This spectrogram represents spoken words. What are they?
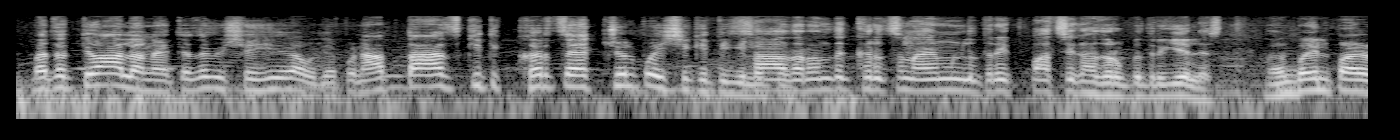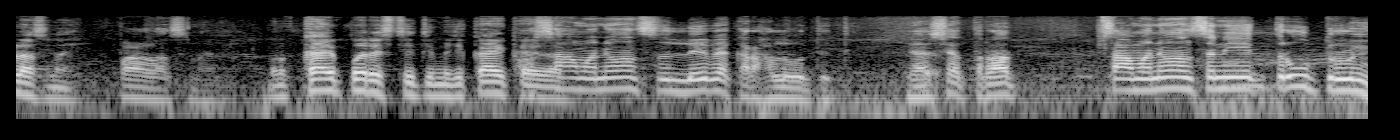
मग आता तो आला नाही त्याचा विषयही राहू द्या पण आता आज किती खर्च ऍक्च्युअल पैसे किती गेले? साधारणतः खर्च नाही म्हणलं तर एक पाच एक हजार रुपये तरी गेले असते. पण बैल पळलाच नाही. पाळलाच नाही. मग काय परिस्थिती म्हणजे काय काय? सामान्य माणसं लय बेकार हाल होते ह्या क्षेत्रात सामान्य माणसांनी एकतर उतरून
